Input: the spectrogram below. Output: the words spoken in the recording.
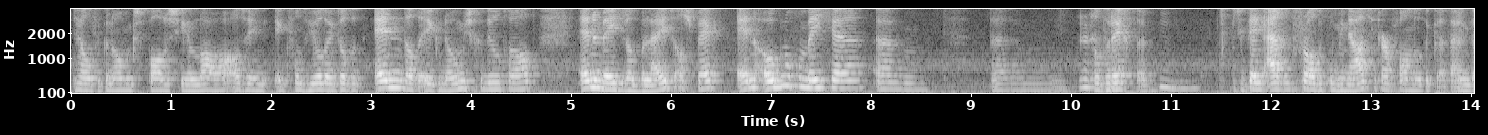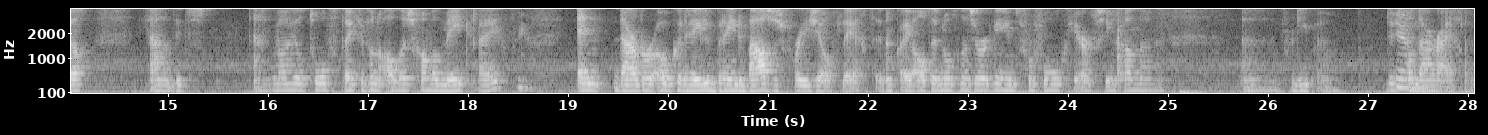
Health Economics Policy and Law. Als in, ik vond het heel leuk dat het en dat economische gedeelte had. En een beetje dat beleidsaspect. En ook nog een beetje ehm, dat rechten. Mhm. Dus ik denk eigenlijk vooral de combinatie daarvan. Dat ik uiteindelijk dacht, ja, dit is eigenlijk wel heel tof. Dat je van alles gewoon wat meekrijgt. Ja. En daardoor ook een hele brede basis voor jezelf legt. En dan kan je altijd nog natuurlijk in het vervolg je ergens in gaan eh, eh, verdiepen. Dus Ja. vandaar eigenlijk.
